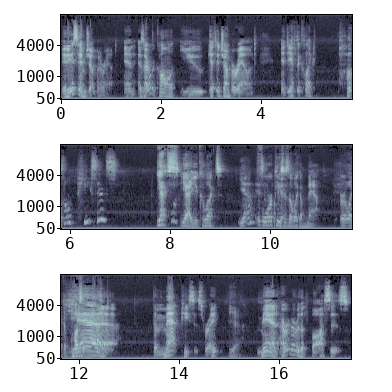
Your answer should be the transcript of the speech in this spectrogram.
It is him jumping around, and as I recall, you get to jump around, and do you have to collect puzzle pieces? Yes, yeah, you collect Yeah, four? Okay. pieces of like a map or like a puzzle. map. Yeah, the map pieces, right? Yeah. Man, I remember the bosses.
